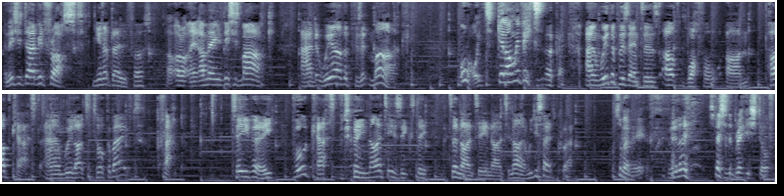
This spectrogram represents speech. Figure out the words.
And this is David Frost. You're not David Frost. All right, I mean, this is Mark. And we are the present Mark. All right, get on with it. Okay. And we're the presenters of Waffle On Podcast. And we like to talk about Crap. TV broadcast between 1960 to 1999. Would you say it's crap? Some of it. Really? Especially the British stuff.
